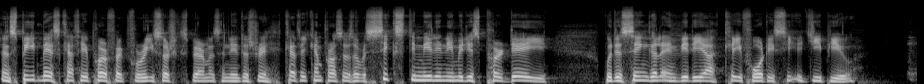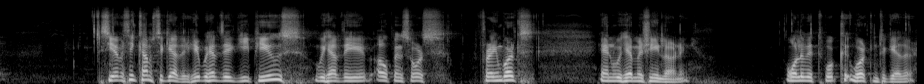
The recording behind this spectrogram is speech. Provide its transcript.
And speed makes Caffe perfect for research experiments in industry. Caffe can process over 60 million images per day with a single NVIDIA K40 C uh, GPU. See, everything comes together. Here we have the GPUs, we have the open source frameworks, and we have machine learning. All of it work, working together.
